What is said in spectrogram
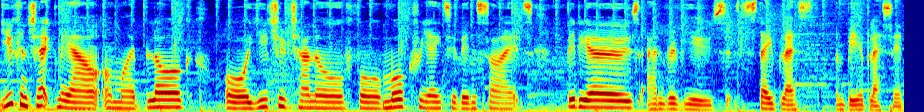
You can check me out on my blog or YouTube channel for more creative insights, videos, and reviews. Stay blessed and be a blessing.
